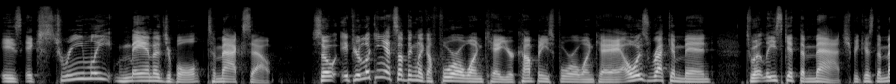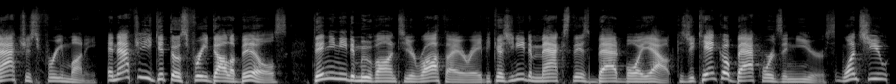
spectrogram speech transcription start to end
is extremely manageable to max out. So if you're looking at something like a 401k, your company's 401k, I always recommend to at least get the match because the match is free money. And after you get those free dollar bills, then you need to move on to your Roth IRA because you need to max this bad boy out because you can't go backwards in years. Once you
